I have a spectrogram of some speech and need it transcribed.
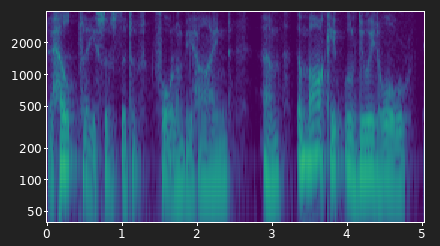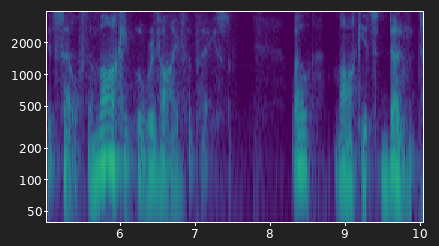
to help places that have fallen behind. Um, the market will do it all itself. The market will revive the place. Well, markets don't.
